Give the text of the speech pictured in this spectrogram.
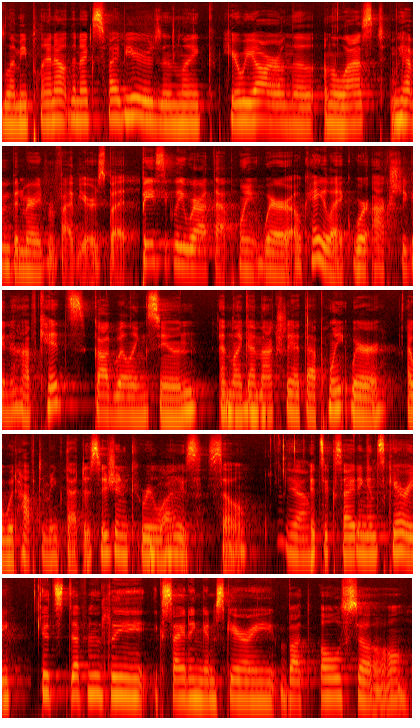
let me plan out the next five years, and like, here we are on the on the last. We haven't been married for five years, but basically, we're at that point where okay, like, we're actually gonna have kids, God willing, soon, and like, I'm mm-hmm. actually at that point where I would have to make that decision career wise. Mm-hmm. So Yeah. it's exciting and scary. It's definitely exciting and scary, but also,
